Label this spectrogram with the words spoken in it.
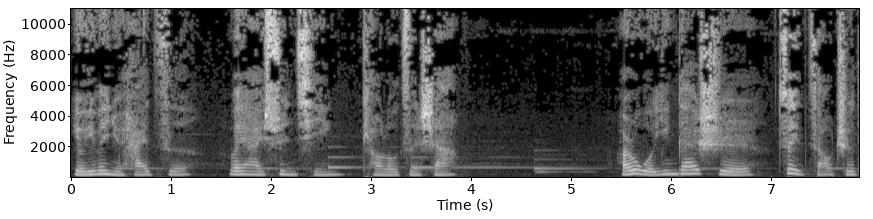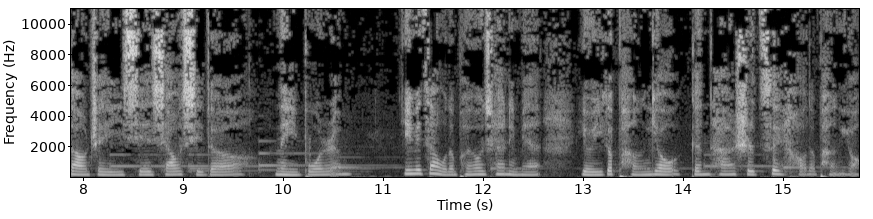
有一位女孩子为爱殉情跳楼自杀，而我应该是最早知道这一些消息的那一波人，因为在我的朋友圈里面有一个朋友跟他是最好的朋友。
